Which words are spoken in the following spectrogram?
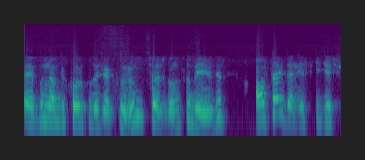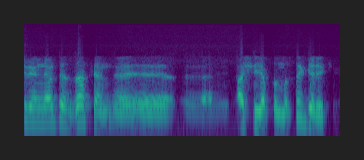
E, bundan bir korkulacak durum söz konusu değildir. 6 aydan eski geçirenlerde zaten e, e, aşı yapılması gerekiyor.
